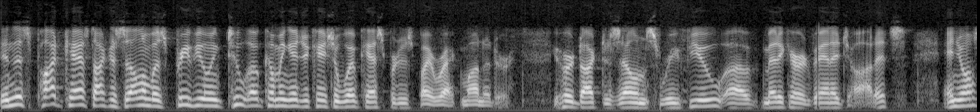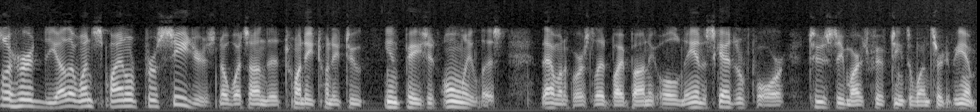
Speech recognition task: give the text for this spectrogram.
In this podcast, Dr. Zelem was previewing two upcoming educational webcasts produced by RACmonitor. You heard Dr. Zelem's review of Medicare Advantage audits, and you also heard the other one, spinal procedures, know what's on the 2022 inpatient only list. That one, of course, led by Bonnie Olney and is scheduled for Tuesday, March 15th at 1.30 p.m.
